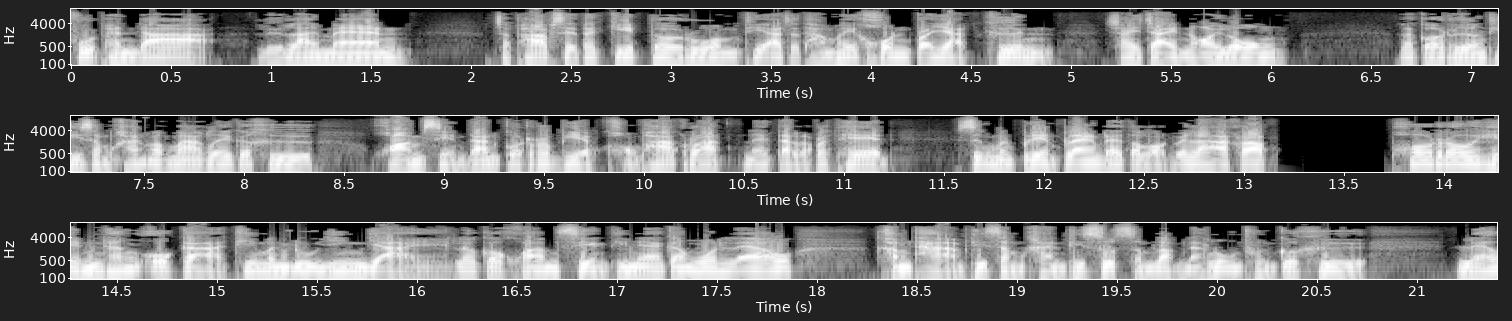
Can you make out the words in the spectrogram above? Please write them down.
Food Panda หรือ Line Man สภาพเศรษฐกิจโดยรวมที่อาจจะทำให้คนประหยัดขึ้น ใช้จ่ายน้อยลง แล้วก็เรื่องที่สำคัญมากๆเลยก็คือ ความเสี่ยงด้านกฎระเบียบของภาครัฐในแต่ละประเทศ ซึ่งมันเปลี่ยนแปลงได้ตลอดเวลาครับ พอเราเห็นทั้งโอกาสที่มันดูยิ่งใหญ่ แล้วก็ความเสี่ยงที่แน่กังวลแล้วคำถามที่สำคัญที่สุดสำหรับนักลงทุนก็คือ แล้ว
